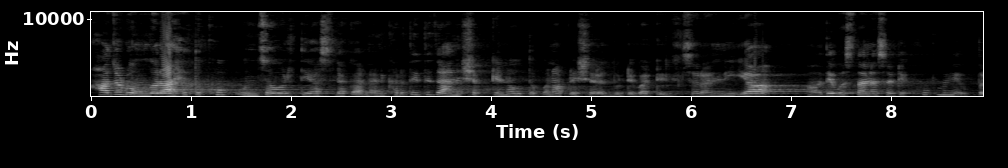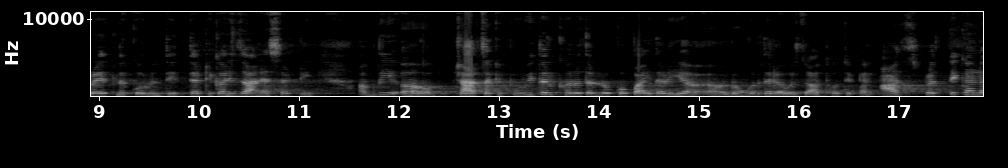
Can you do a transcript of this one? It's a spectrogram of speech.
हा जो डोंगर आहे तो खूप उंचावरती असल्या कारणाने खरं तिथे जाणे शक्य नव्हतं. पण आपले शरद बुटे पाटील सरांनी या देवस्थानासाठी खूप मे प्रयत्न करून ते त्या ठिकाणी जाण्यासाठी अगदी चारचाकीपूर्वी चारचाकी पूर्वी तर खरं तर लोक पायदळी या डोंगरदऱ्यावर जात होते. पण आज प्रत्येकाला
